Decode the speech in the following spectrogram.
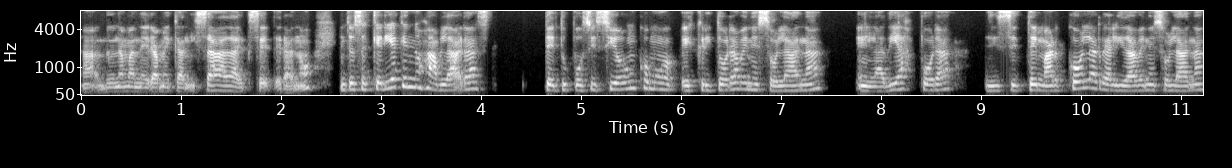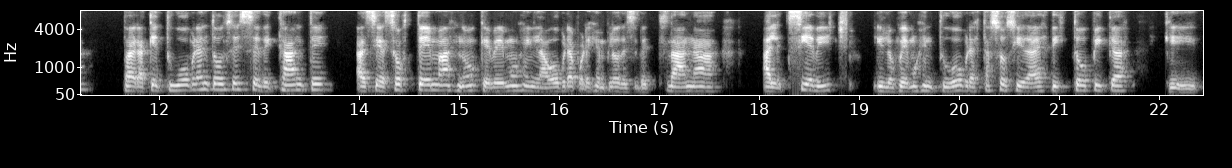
ah, de una manera mecanizada, etcétera, ¿no? Entonces, quería que nos hablaras de tu posición como escritora venezolana en la diáspora, se te marcó la realidad venezolana para que tu obra entonces se decante hacia esos temas ¿no? que vemos en la obra, por ejemplo, de Svetlana Alexievich, y los vemos en tu obra, estas sociedades distópicas que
